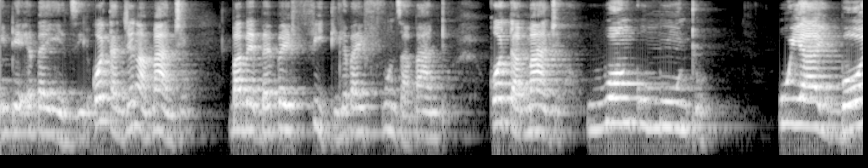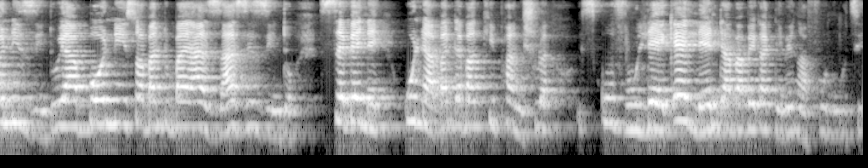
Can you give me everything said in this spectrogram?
yinto ebayenzile. Kodwa njengamanje babe bebeyifidile bayifunza abantu. Kodwa manje wonke umuntu uyay'bona izinto, uyaboniswa abantu bayazazi izinto. kunabantu abakhipha ngishula kuvuleke le nto ababekade bengafuni ukuthi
